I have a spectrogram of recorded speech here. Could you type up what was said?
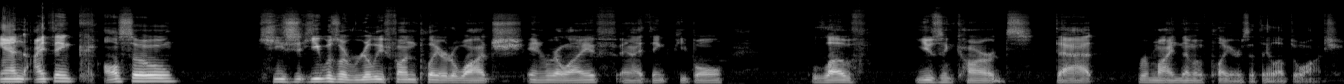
and i think also he's he was a really fun player to watch in real life and i think people love using cards that remind them of players that they love to watch.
